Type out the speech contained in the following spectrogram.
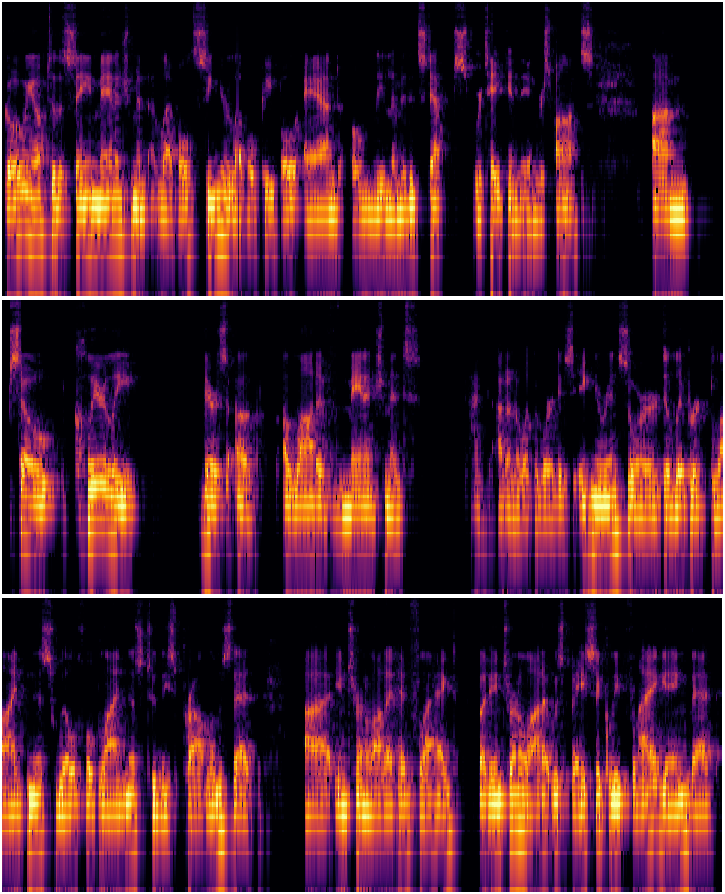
going up to the same management level, senior level people, and only limited steps were taken in response. Um, so clearly, there's a, a lot of management I, I, don't know what the word is ignorance or deliberate blindness, willful blindness to these problems that uh, internal audit had flagged. But internal audit was basically flagging that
